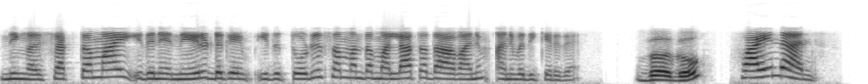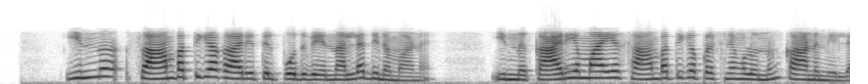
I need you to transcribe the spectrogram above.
നിങ്ങൾ ശക്തമായി ഇതിനെ നേരിടുകയും ഇത് തൊഴിൽ സംബന്ധമല്ലാത്തതാവാനും അനുവദിക്കരുത്. വെർഗോ ഫൈനാൻസ് ഇന്ന് സാമ്പത്തിക കാര്യത്തിൽ പൊതുവെ നല്ല ദിനമാണ്. ഇന്ന് കാര്യമായ സാമ്പത്തിക പ്രശ്നങ്ങളൊന്നും കാണുന്നില്ല.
